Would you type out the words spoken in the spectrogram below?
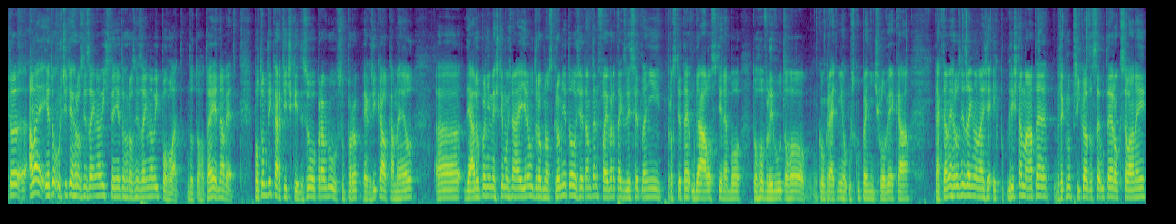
to, ale je to určitě hrozně zajímavý čtení, je to hrozně zajímavý pohled do toho, to je jedna věc. Potom ty kartičky, ty jsou opravdu super, jak říkal Kamil, Uh, já doplním ještě možná jedinou drobnost. Kromě toho, že je tam ten flavor text vysvětlení prostě té události nebo toho vlivu toho konkrétního uskupení člověka, tak tam je hrozně zajímavé, že i když tam máte, řeknu příklad zase u té Roxelany,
